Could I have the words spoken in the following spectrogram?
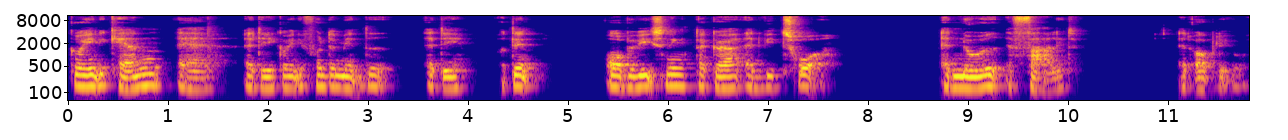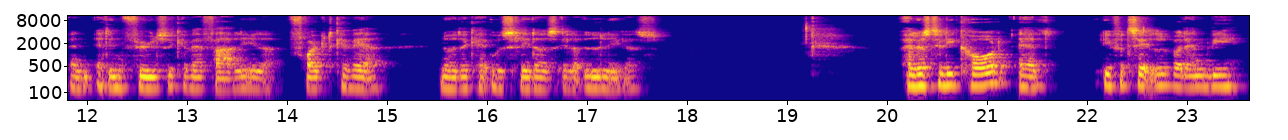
går ind i kernen af, af det, går ind i fundamentet af det, og den overbevisning, der gør, at vi tror, at noget er farligt at opleve, at en følelse kan være farlig, eller frygt kan være noget, der kan udslette os eller ødelægge os. Jeg har lyst til lige kort at lige fortælle, hvordan vi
